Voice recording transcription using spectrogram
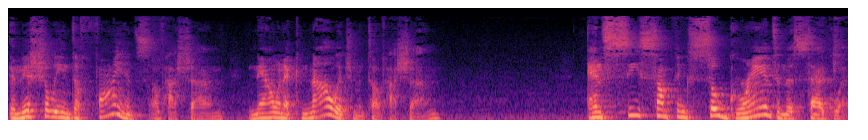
initially in defiance of Hashem now in acknowledgement of Hashem, and see something so grand in this segue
